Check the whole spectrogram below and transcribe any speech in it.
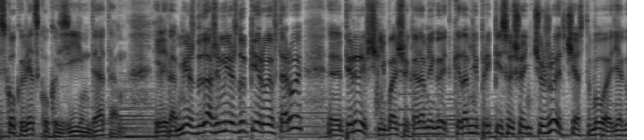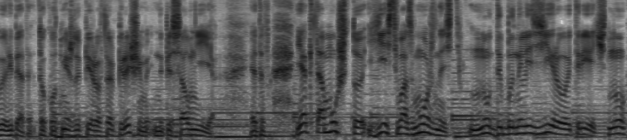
сколько лет, сколько зим, да, там, или там между, даже между первой и второй э, перерывчик небольшой, когда мне говорят, когда мне приписывают что-нибудь чужое, это часто бывает, я говорю, ребята, только вот между первой и второй перерывчиком написал не я. Это, я к тому, что есть возможность, ну, дебанализировать речь. Ну,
